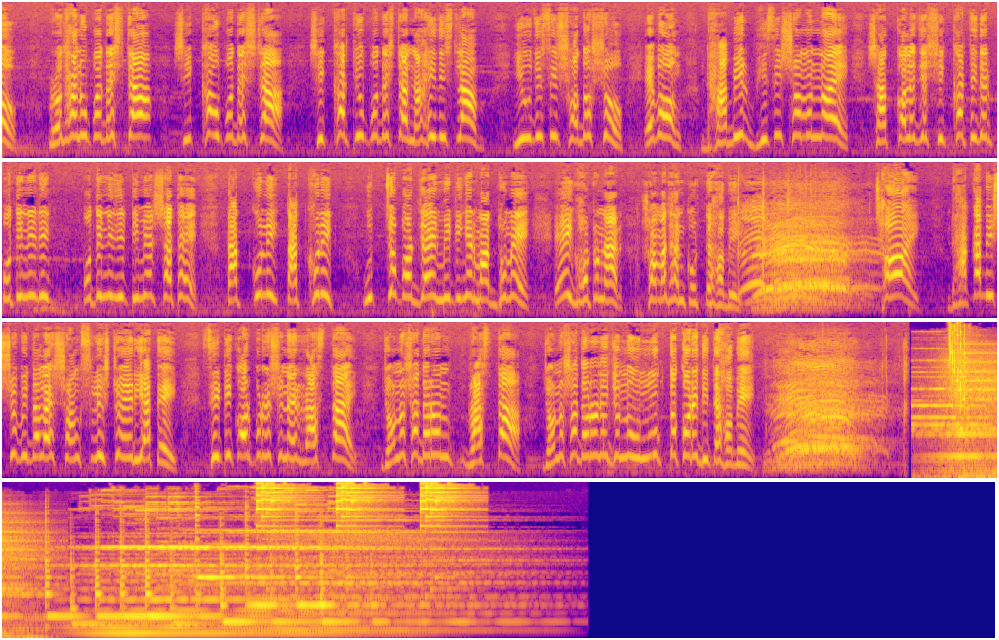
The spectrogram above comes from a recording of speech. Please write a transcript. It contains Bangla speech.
প্রধান উপদেষ্টা, শিক্ষা উপদেষ্টা, শিক্ষার্থী উপদেষ্টা নাহিদ ইসলাম, ইউজিসির সদস্য এবং ঢাবির ভিসির সমন্বয়ে সাত কলেজের শিক্ষার্থীদের প্রতিনিধি প্রতিনিধি টিমের সাথে পর্যায়ের এর মাধ্যমে এই ঘটনার সমাধান করতে হবে। ছয়, ঢাকা বিশ্ববিদ্যালয়ের সংশ্লিষ্ট এরিয়াতে সিটি কর্পোরেশনের রাস্তায় জনসাধারণ, রাস্তা জনসাধারণের জন্য উন্মুক্ত করে দিতে হবে।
